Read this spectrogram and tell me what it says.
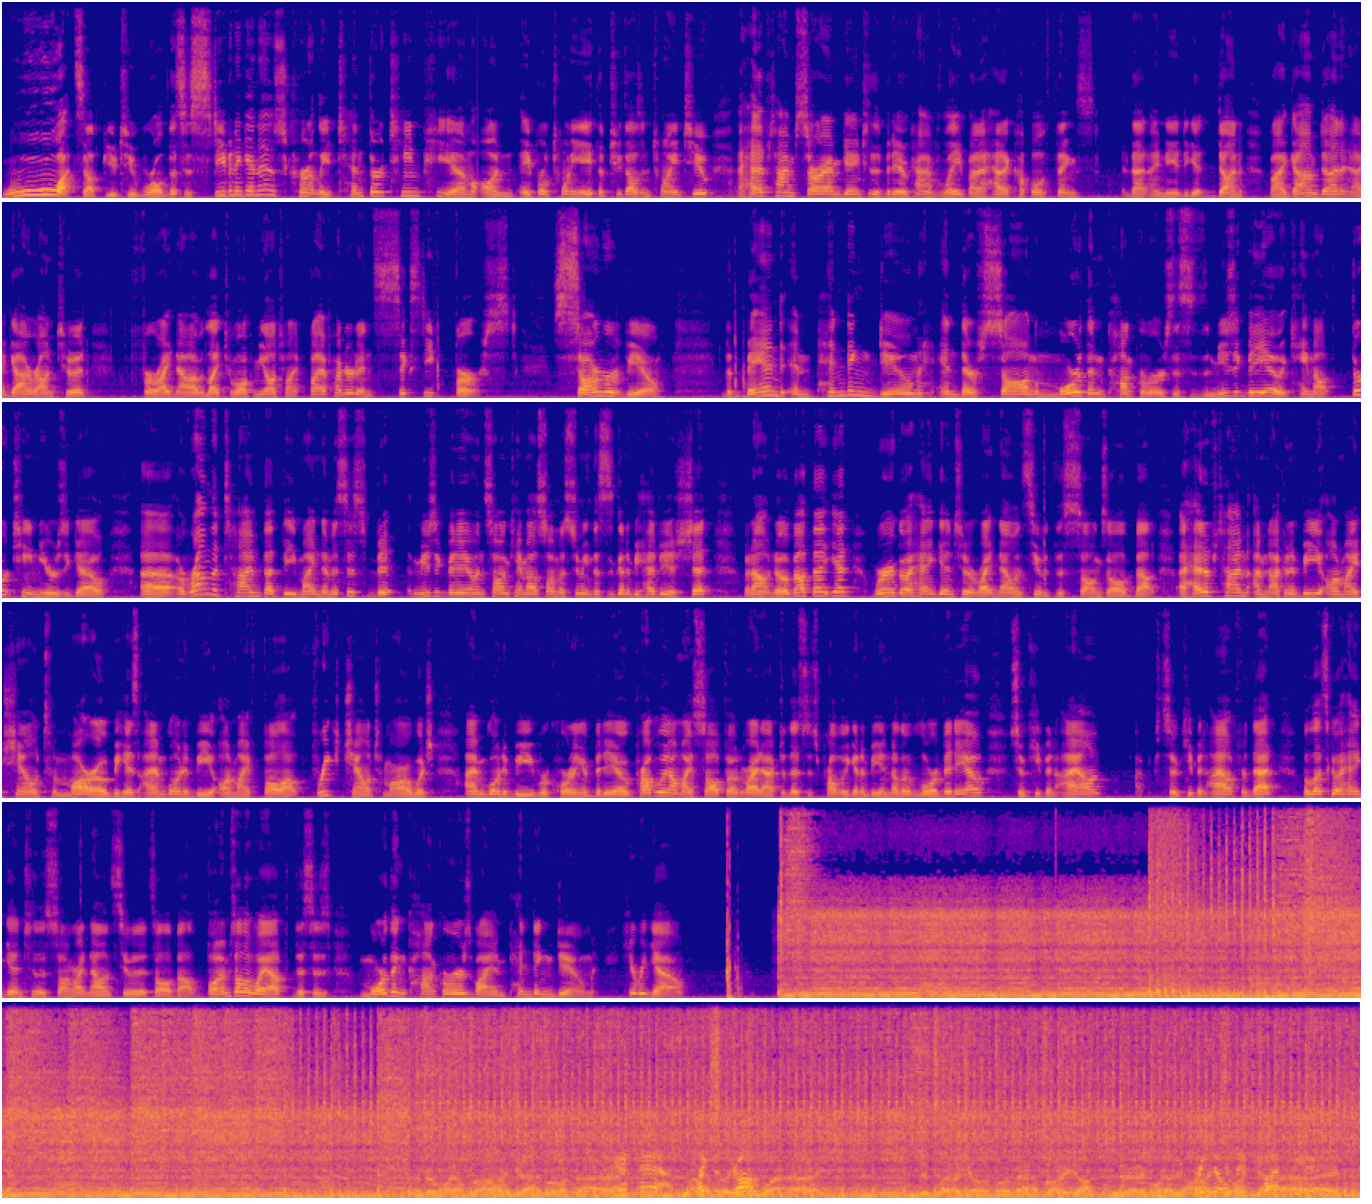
What's up, YouTube world? This is Steven again. It is currently 10:13 p.m. on April 28th of 2022. Ahead of time, sorry I'm getting to the video kind of late, but I had a couple of things that I needed to get done. But I got them done and I got around to it. For right now, I would like to welcome you all to my 561st song review. The band Impending Doom and their song More Than Conquerors. This is the music video. It came out 13 years ago uh, around the time that the My Nemesis vi- music video and song came out, so I'm assuming this is going to be heavy as shit, but I don't know about that yet. We're going to go ahead and get into it right now and see what this song's all about. Ahead of time, I'm not going to be on my channel tomorrow because I am going to be on my Fallout Freak channel tomorrow, which I'm going to be recording a video probably on my cell phone right after this. It's probably going to be another lore video, so keep an eye on so keep an eye out for that. But let's go ahead and get into this song right now and see what it's all about. Volume's all the way up. This is More Than Conquerors by Impending Doom. Here we go. Yeah, like the drum. Great elevated blast beat.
